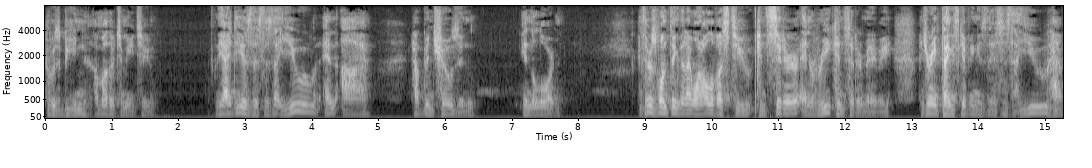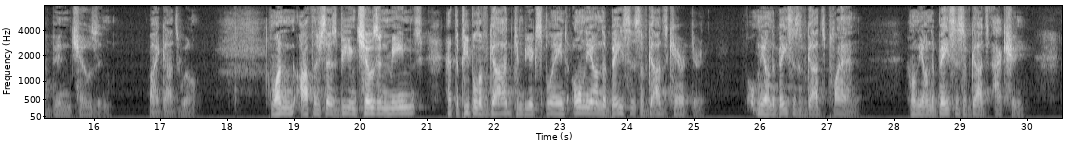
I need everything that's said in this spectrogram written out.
who has been a mother to me too. The idea is this, is that you and I have been chosen in the Lord. If there's one thing that I want all of us to consider and reconsider maybe during Thanksgiving is this, is that you have been chosen by God's will. One author says being chosen means that the people of God can be explained only on the basis of God's character, only on the basis of God's plan, only on the basis of God's action,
